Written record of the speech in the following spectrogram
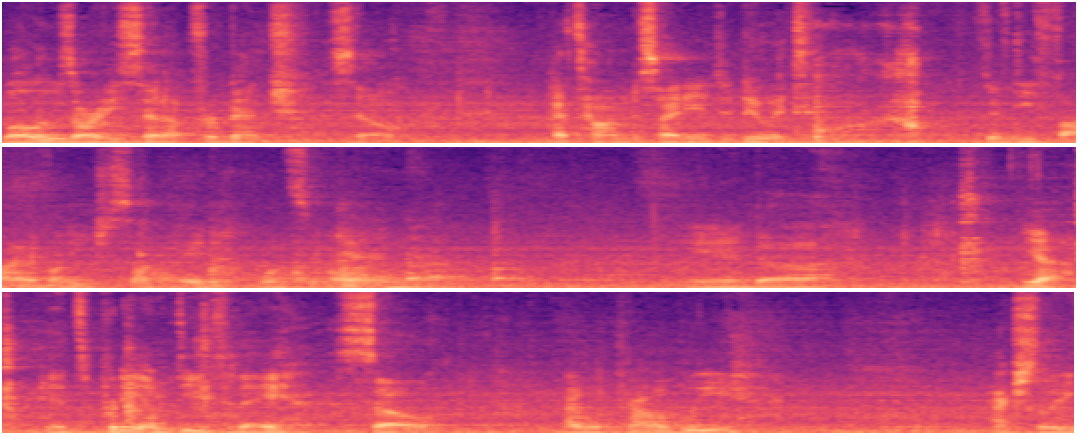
well, it was already set up for bench, so that's how I'm deciding to do it. 55 on each side once again. And uh, yeah, it's pretty empty today, so I will probably, actually,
